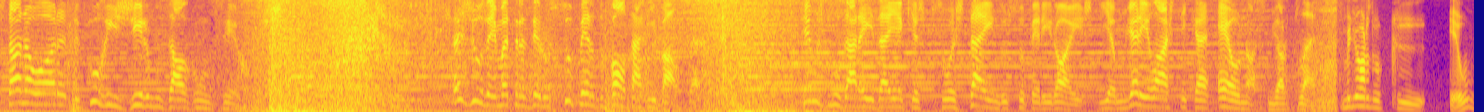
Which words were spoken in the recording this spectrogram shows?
Está na hora de corrigirmos alguns erros. Ajudem-me a trazer os super de volta à ribalta. Temos de mudar a ideia que as pessoas têm dos super-heróis e a Mulher Elástica é o nosso melhor plano. Melhor do que eu?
